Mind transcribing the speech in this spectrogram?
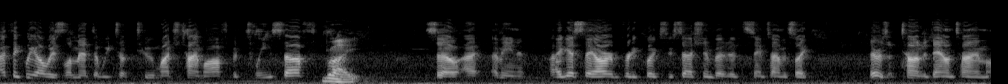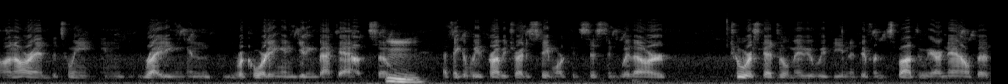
I think we always lament that we took too much time off between stuff. right. So I, I mean, I guess they are in pretty quick succession, but at the same time, it's like there was a ton of downtime on our end between writing and recording and getting back out. So Hmm. I think if we'd probably try to stay more consistent with our tour schedule, maybe we'd be in a different spot than we are now. But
